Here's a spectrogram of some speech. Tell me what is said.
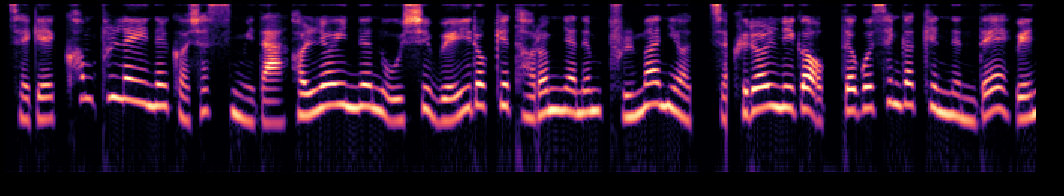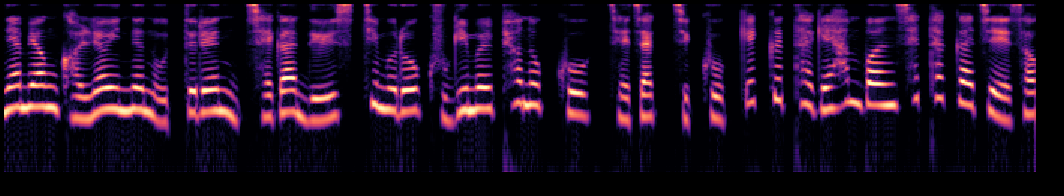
제게 컴플레인을 거셨습니다. 걸려있는 옷이 왜 이렇게 더럽냐는 불만이었죠. 그럴 리가 없다고 생각했는데 왜냐면 걸려있는 옷들은 제가 늘 스팀으로 구김을 펴놓고 제작 직후 깨끗하게 한번 세탁까지 해서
